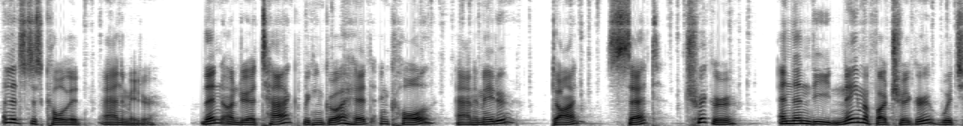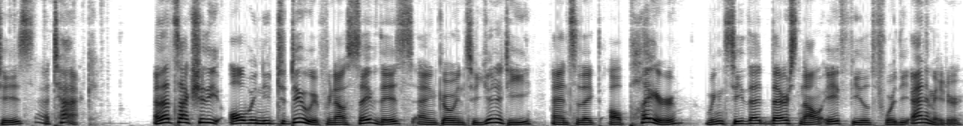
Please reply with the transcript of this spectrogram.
and let's just call it animator. Then under attack we can go ahead and call animator dot set trigger and then the name of our trigger which is attack. And that's actually all we need to do. If we now save this and go into Unity and select all player, we can see that there's now a field for the animator.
